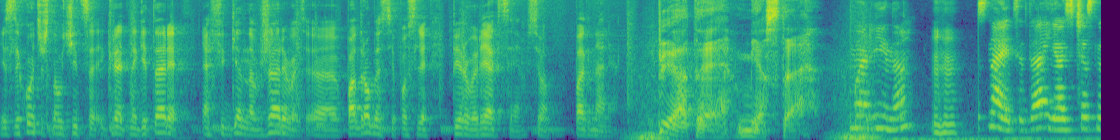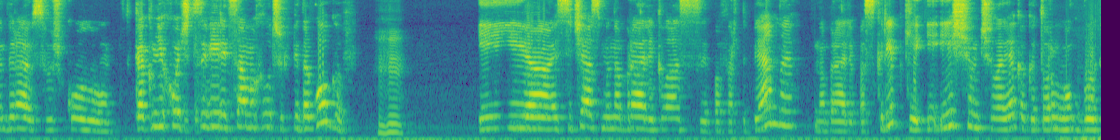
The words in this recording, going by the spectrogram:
если хочешь научиться играть на гитаре, офигенно вжаривать, э, подробности после первой реакции. Все, погнали. Пятое место. Марина. Угу. Знаете, да, я сейчас набираю в свою школу, как мне хочется верить, самых лучших педагогов. Угу. И а, сейчас мы набрали классы по фортепиано, набрали по скрипке и ищем человека, который мог бы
